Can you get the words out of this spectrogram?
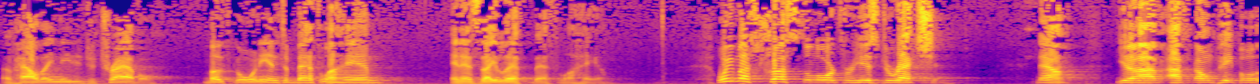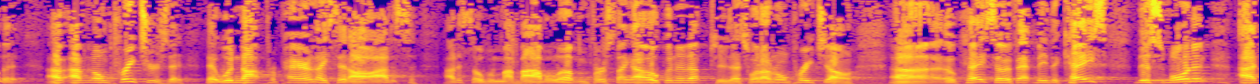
of how they needed to travel, both going into Bethlehem and as they left Bethlehem. We must trust the Lord for His direction. Now, you know, I've, I've known people that, I've, I've known preachers that, that would not prepare. They said, oh, I just, I just open my Bible up and first thing I open it up to, that's what I'm going to preach on. Uh, okay, so if that be the case, this morning, I'd,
